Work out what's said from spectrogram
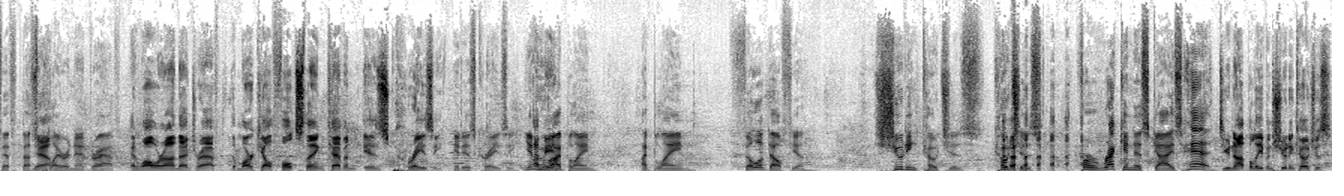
fifth best Yeah. player in that draft. And while we're on that draft, the Markelle Fultz thing, Kevin, is crazy. It is crazy. You know I who mean- I blame? I blame Philadelphia shooting coaches, coaches for wrecking this guy's head. Do you not believe in shooting coaches?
